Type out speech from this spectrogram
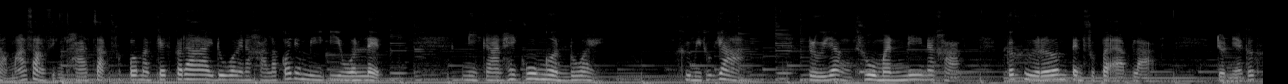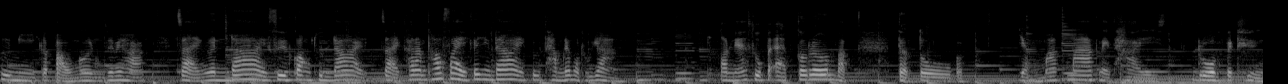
สามารถสั่งสินค้าจากซูเปอร์มาร์เก็ตก็ได้ด้วยนะคะ แล้วก็ยังมี e-wallet มีการให้กู้เงินด้วย คือมีทุกอย่าง หรืออย่าง True Money นะคะ ก็คือเริ่มเป็นซูเปอร์แอปละเดี๋ยวนี้ก็คือมีกระเป๋าเงินใช่ไหมคะ จ่ายเงินได้ซื้อกองทุนได้ จ่ายค่าน้ำค่าไฟก็ยังได้ คือทำได้หมดทุกอย่าง ตอนนี้ซูเปอร์แอปก็เริ่มแบบเติบโตแบบ อย่างมาก ๆ ในไทย รวมไปถึง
